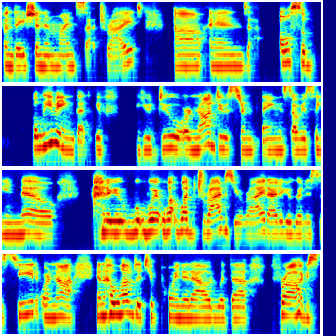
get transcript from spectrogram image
foundation and mindset, right? Uh, and also believing that if you do or not do certain things obviously you know you wh- what what drives you right? Either you're going to succeed or not? And i love that you pointed out with the frogs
